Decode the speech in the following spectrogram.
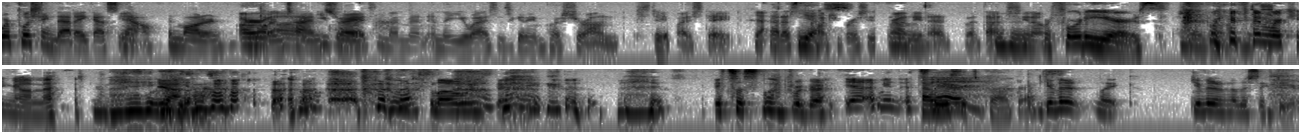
we're pushing that, I guess, Yeah. now in modern Our modern uh, times, Equal right? Rights Amendment in the U.S. is getting pushed around state by state. Yes. That has some Yes. controversy surrounding it, but that's you know, For 40 years. been going on. We've been working on that. yeah, slow and steady. It's a slow progress. Yeah, I mean, it's At there. least it's progress. give it like give it another 60 years.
